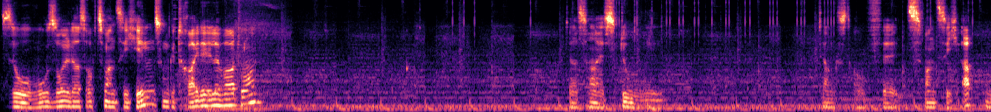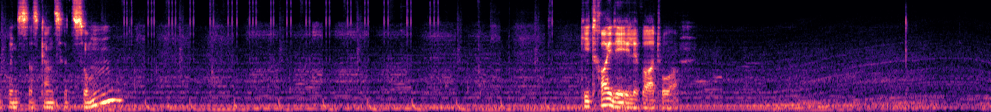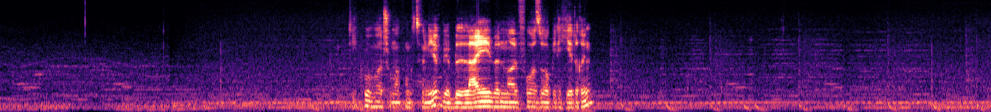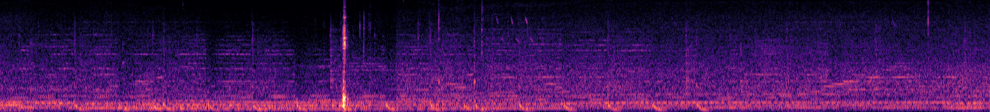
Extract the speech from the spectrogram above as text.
So, wo soll das auf 20 hin? Zum Getreideelevator. Das heißt, du tankst auf Feld 20 ab und bringst das Ganze zum... Getreideelevator. Die Kurve hat schon mal funktioniert. Wir bleiben mal vorsorglich hier drin.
